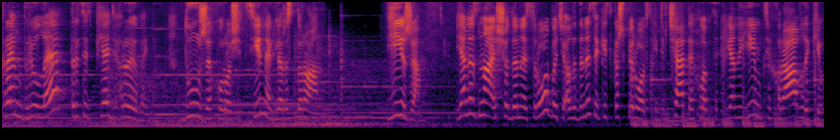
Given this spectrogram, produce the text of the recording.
Крем-брюле 35 гривень. Дуже хороші ціни для ресторану. Їжа. Я не знаю, що Денис робить, але Денис якийсь кашпіровський. Дівчата, хлопці, я не їм цих равликів.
